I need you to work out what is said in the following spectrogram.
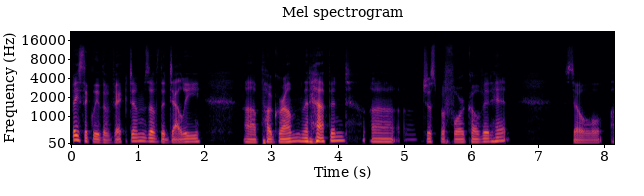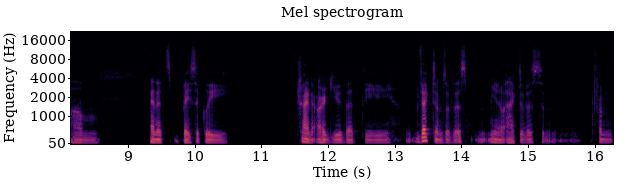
basically the victims of the Delhi uh, pogrom that happened uh, just before COVID hit. So, um, and it's basically trying to argue that the victims of this, you know, activists from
